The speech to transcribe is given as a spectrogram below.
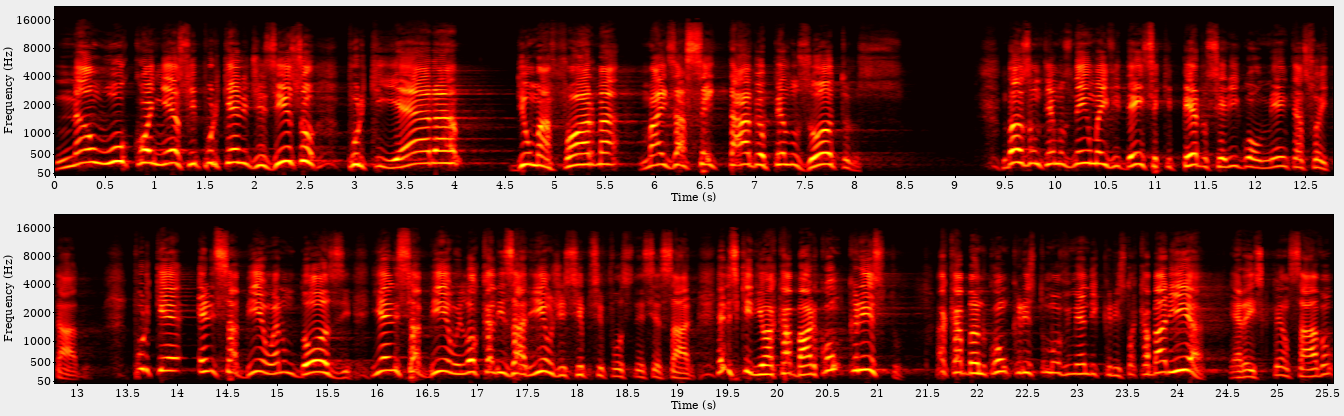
não o conheço. E por que ele diz isso? Porque era de uma forma mais aceitável pelos outros. Nós não temos nenhuma evidência que Pedro seria igualmente açoitado. Porque eles sabiam, eram doze, e eles sabiam e localizariam os discípulos se fosse necessário. Eles queriam acabar com Cristo. Acabando com Cristo, o movimento de Cristo acabaria. Era isso que pensavam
